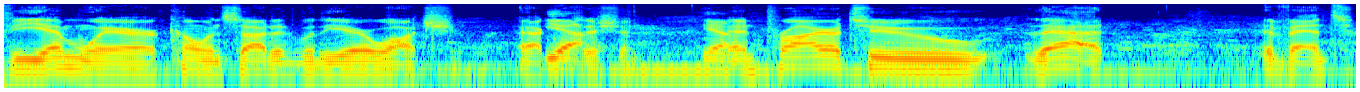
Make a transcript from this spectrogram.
VMware coincided with the AirWatch acquisition. Yeah. yeah. And prior to that event,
